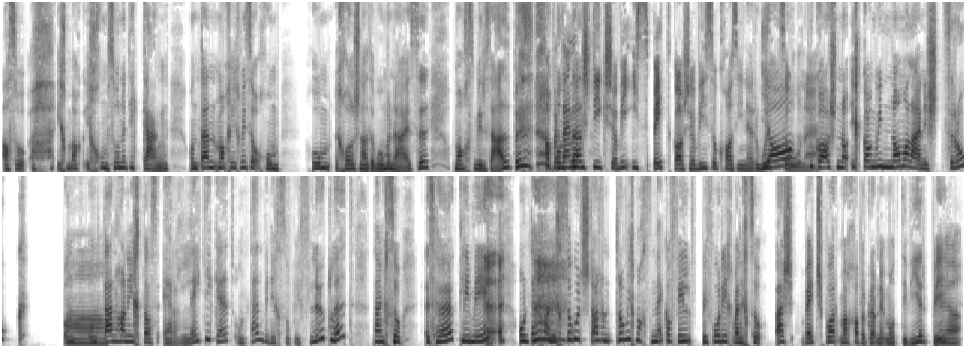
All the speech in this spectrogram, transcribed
also, ach, ich, mag, ich komme so nicht in die Gang. Und dann mache ich wie so, komm, komm, ich hole schnell den Womanizer, mach's mir selber. Aber und dann, steigst du ja wie ins Bett, gehst ja wie so quasi in eine Ruhezone. ja, du gehst noch, ich gehe wie nochmal einmal zurück. Und, Ah. und dann habe ich das erledigt und dann bin ich so beflügelt, denke so, ein Höckli mehr und dann kann ich so gut starten und darum ich mache es mega viel, bevor ich, wenn ich so, weißt, Wettsport mache, aber gerade nicht motiviert bin, ja.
